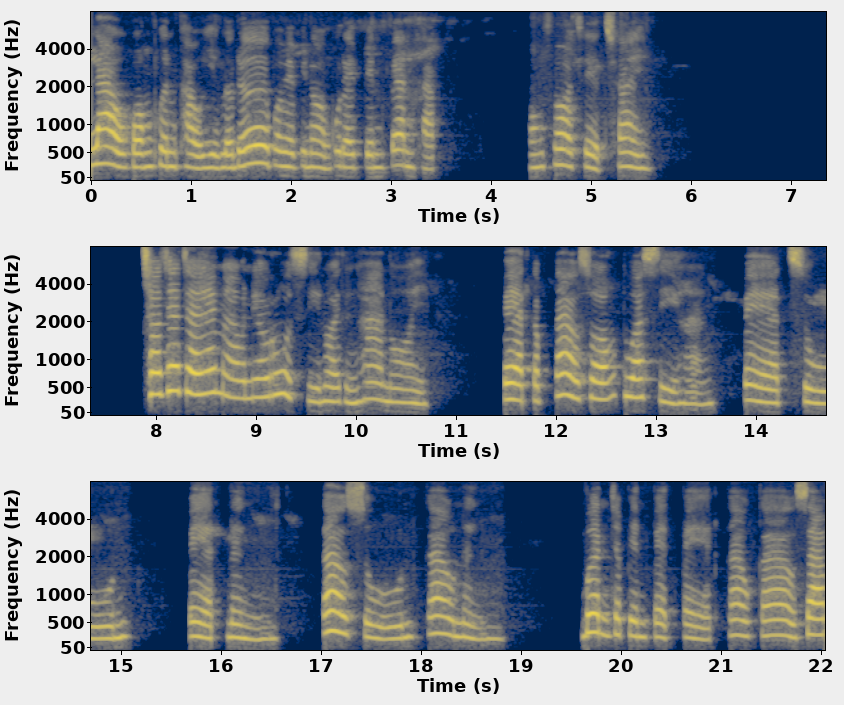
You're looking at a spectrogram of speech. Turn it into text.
เล่าของเพิ่อนเขาอีกแล้วเด้อพ่อแม่พี่น้องผู้ใดเป็นแฟนคลับ ของชอเชษชัยชาเชื่อใจให้มาวันนี้รูดสี่หน่อยถึงห้าหน่อยแปดกับเก้าสองตัวสี่หางแปดศูนย์แปดหนึ่งเก้าศูนย์เก้าหนึ่งเบิ้ลจะเป็นแปดแปดเก้าเก้าสาม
